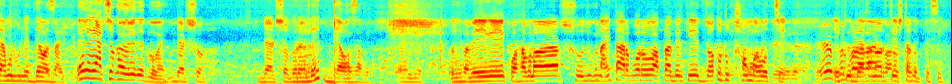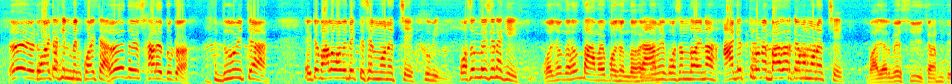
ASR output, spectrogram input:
কেমন হলে দেওয়া যায়? দেড়শো। দেড়শো করে হলে দেওয়া যাবে। এই যে ওইভাবে কথা বলার সুযোগ নাই তারপরেও আপনাদেরকে যতটুকু সম্ভব হচ্ছে একটু দেখানোর চেষ্টা করতেছি। কয়টা কিনবেন কয়টা? সাড়ে দুটা। দুইটা। এটা ভালোভাবে দেখতেছেন মনে হচ্ছে খুবই। পছন্দ হয়েছে নাকি? পছন্দ হয় দামে পছন্দ হয় না। দামে পছন্দ হয় না। আগের তুলনায় বাজার কেমন মনে হচ্ছে? বাজার বেশি চারটে।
